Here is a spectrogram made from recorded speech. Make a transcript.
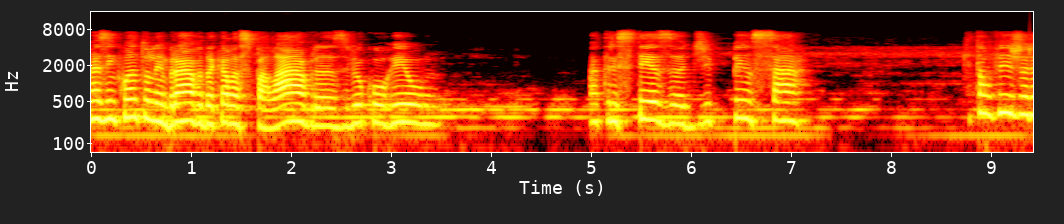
Mas enquanto lembrava daquelas palavras, lhe ocorreu a tristeza de pensar que talvez já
